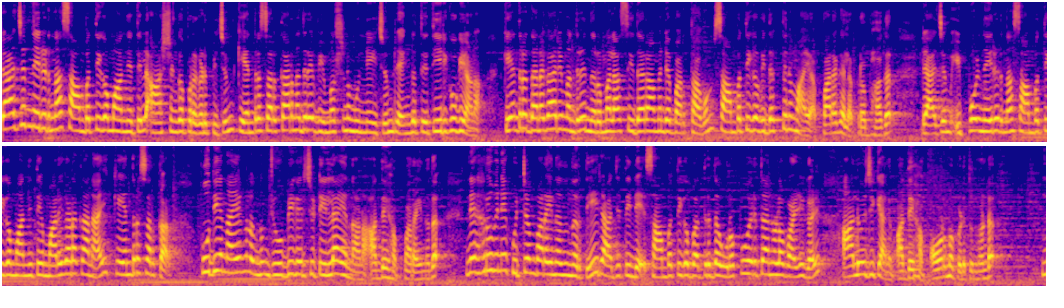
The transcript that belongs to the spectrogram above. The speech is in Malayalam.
രാജ്യം നേരിടുന്ന സാമ്പത്തിക മാന്യത്തിൽ ആശങ്ക പ്രകടിപ്പിച്ചും കേന്ദ്ര സർക്കാരിനെതിരെ വിമർശനം ഉന്നയിച്ചും രംഗത്തെത്തിയിരിക്കുകയാണ്. കേന്ദ്ര ധനകാര്യമന്ത്രി നിർമ്മല സീതാരാമന്റെ ഭർത്താവും സാമ്പത്തിക വിദഗ്ധനുമായ പരകല പ്രഭാകർ. രാജ്യം ഇപ്പോൾ നേരിടുന്ന സാമ്പത്തിക മാന്യത്തെ മറികടക്കാനായി കേന്ദ്ര സർക്കാർ പുതിയ നയങ്ങളൊന്നും രൂപീകരിച്ചിട്ടില്ല എന്നാണ് അദ്ദേഹം പറയുന്നത്. നെഹ്റുവിനെ കുറ്റം പറയുന്നത് നിർത്തി രാജ്യത്തിന്റെ സാമ്പത്തിക ഭദ്രത ഉറപ്പുവരുത്താനുള്ള വഴികൾ ആലോചിക്കാനും അദ്ദേഹം ഓർമ്മപ്പെടുത്തുന്നുണ്ട്.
